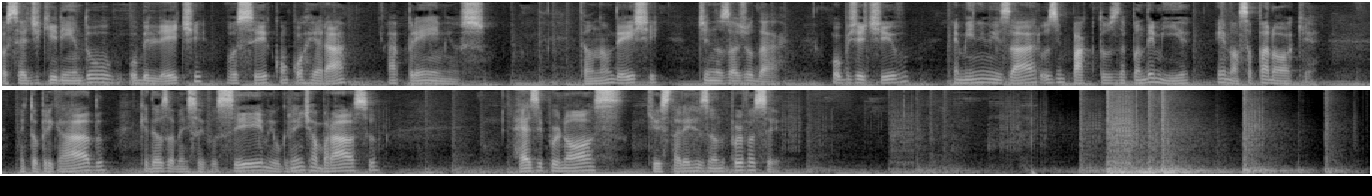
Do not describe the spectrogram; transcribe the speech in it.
Você adquirindo o bilhete, você concorrerá a prêmios. Então não deixe de nos ajudar. O objetivo é minimizar os impactos da pandemia em nossa paróquia. Muito obrigado, que Deus abençoe você, meu grande abraço. Reze por nós, que eu estarei rezando por você.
